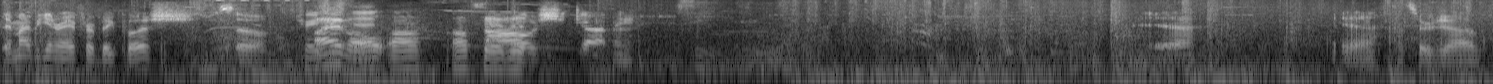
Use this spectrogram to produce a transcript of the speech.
they might be getting ready for a big push. So Tracer's I have dead. ult. I'll, I'll save oh, it. Oh, she got me. Yeah, yeah, that's her job.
